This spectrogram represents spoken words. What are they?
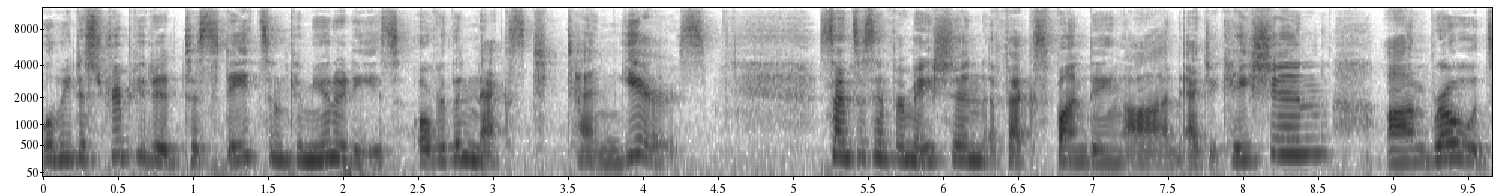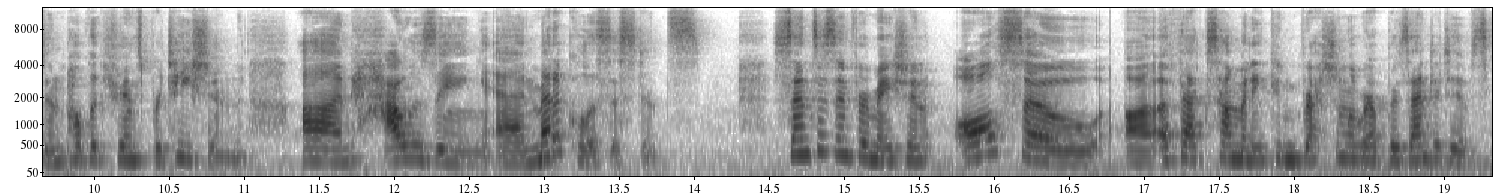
will be distributed to states and communities over the next 10 years. Census information affects funding on education, on roads and public transportation, on housing and medical assistance. Census information also uh, affects how many congressional representatives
